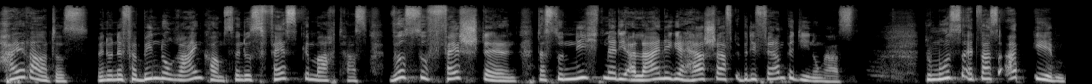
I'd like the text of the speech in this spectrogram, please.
heiratest, wenn du in eine Verbindung reinkommst, wenn du es festgemacht hast, wirst du feststellen, dass du nicht mehr die alleinige Herrschaft über die Fernbedienung hast. Du musst etwas abgeben.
